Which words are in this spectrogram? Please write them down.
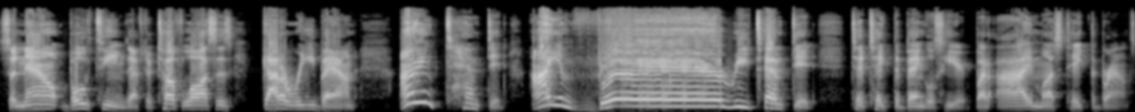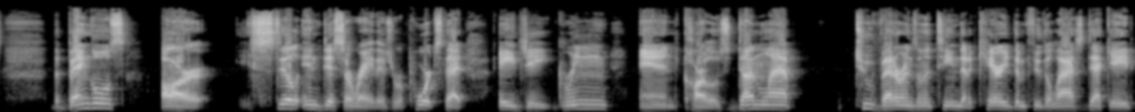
So now both teams, after tough losses, got a rebound. I'm tempted. I am very tempted to take the Bengals here, but I must take the Browns. The Bengals are still in disarray. There's reports that AJ Green and Carlos Dunlap, two veterans on the team that have carried them through the last decade,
